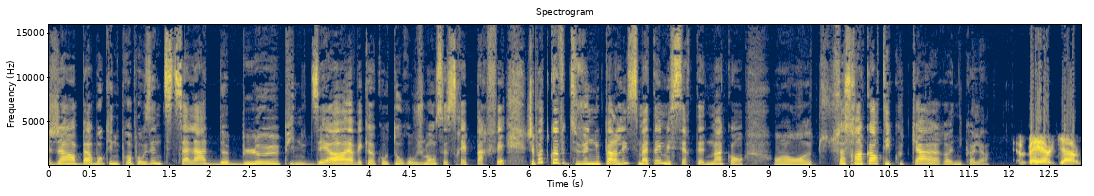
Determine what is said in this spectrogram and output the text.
Jean Barbeau qui nous proposait une petite salade de bleu, puis il nous disait, ah, avec un coteau rougemont, ce serait parfait. Je sais pas de quoi tu veux nous parler ce matin, mais certainement qu'on, on, ce sera encore tes coups de cœur, Nicolas. Ben, regarde,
